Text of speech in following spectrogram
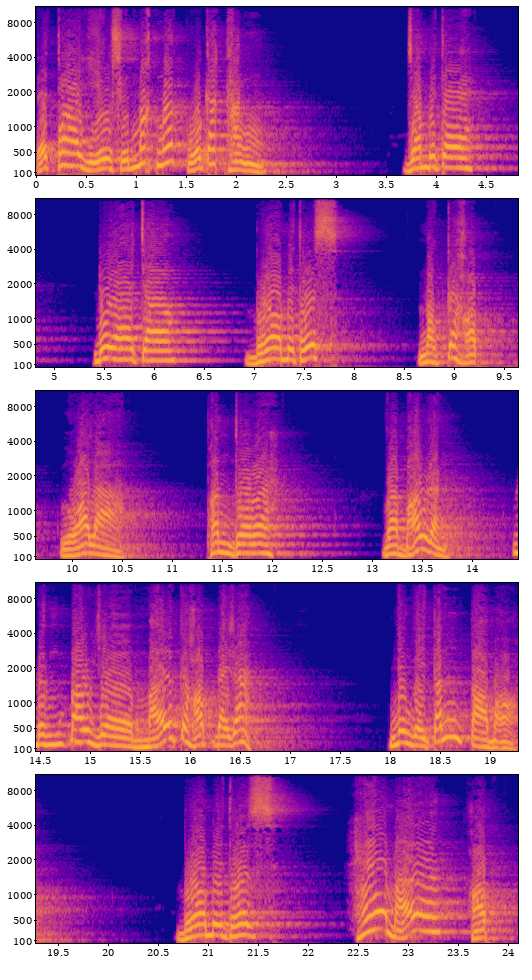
để toa dịu sự mất mát của các thằng Jupiter đưa cho Prometheus một cái hộp gọi là Pandora và bảo rằng đừng bao giờ mở cái hộp này ra. Nhưng vì tánh tò mò, Prometheus hé mở hộp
